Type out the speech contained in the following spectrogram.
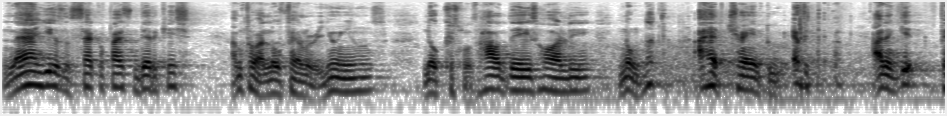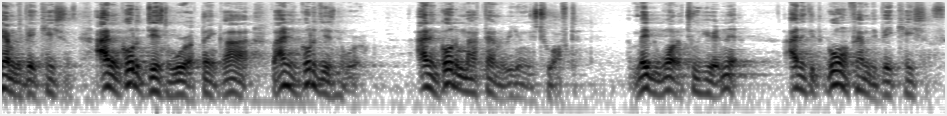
Nine years of sacrifice and dedication. I'm talking about no family reunions, no Christmas holidays, hardly, no nothing. I had to train through everything. I didn't get family vacations. I didn't go to Disney World, thank God, but I didn't go to Disney World. I didn't go to my family reunions too often. Maybe one or two here and there. I didn't get to go on family vacations.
